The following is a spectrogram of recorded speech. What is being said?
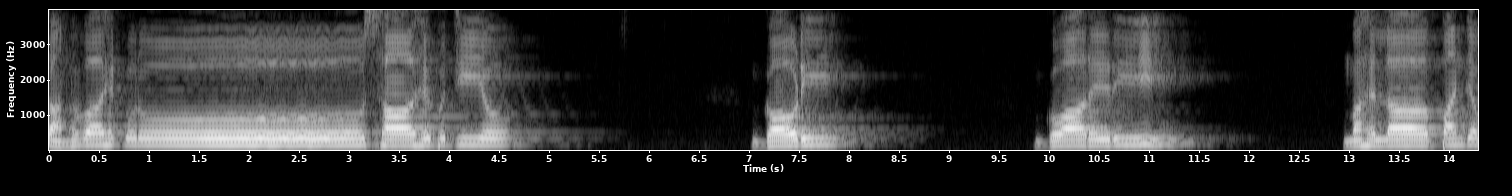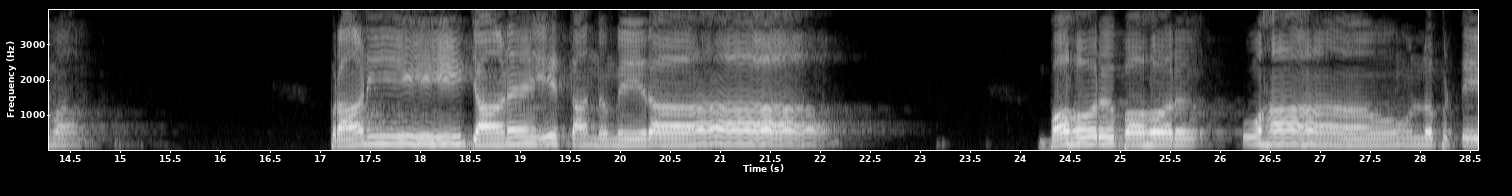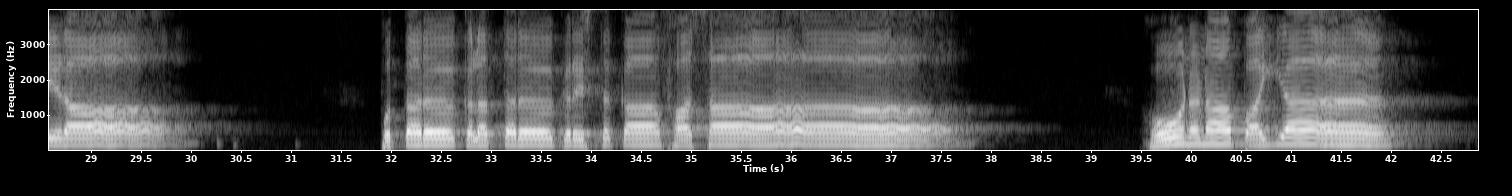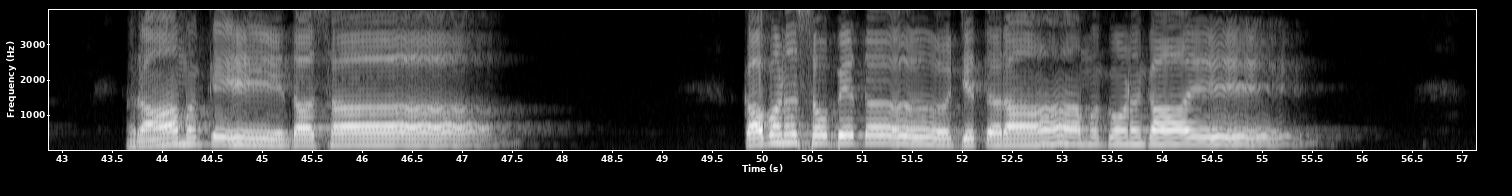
ਧੰਨ ਵਾਹਿਗੁਰੂ। ਸਾਹਿਬ ਜੀਓ, ਗੌੜੀ, ਗੁਆਰੇਰੀ, ਮਹਲਾ ਪੰਜਵਾਂ। ਪ੍ਰਾਣੀ ਜਾਣੈ ਇਹ ਤਨ ਮੇਰਾ। ਬਹੁਰ ਬਹਰ ਉਹਾਂ ਲਪਟੇਰਾ। ਪੁੱਤਰ ਕਲਤਰ ਗ੍ਰਸਤ ਕਾ ਫਾਸਾ। ਹੋਣ ਨਾ ਪਾਈਆ RAM ਕੇ ਦਾਸਾ। ਕਵਣ ਸੋ ਬਿਦ ਜਿਤ RAM ਗੁਣ ਗਾਏ।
